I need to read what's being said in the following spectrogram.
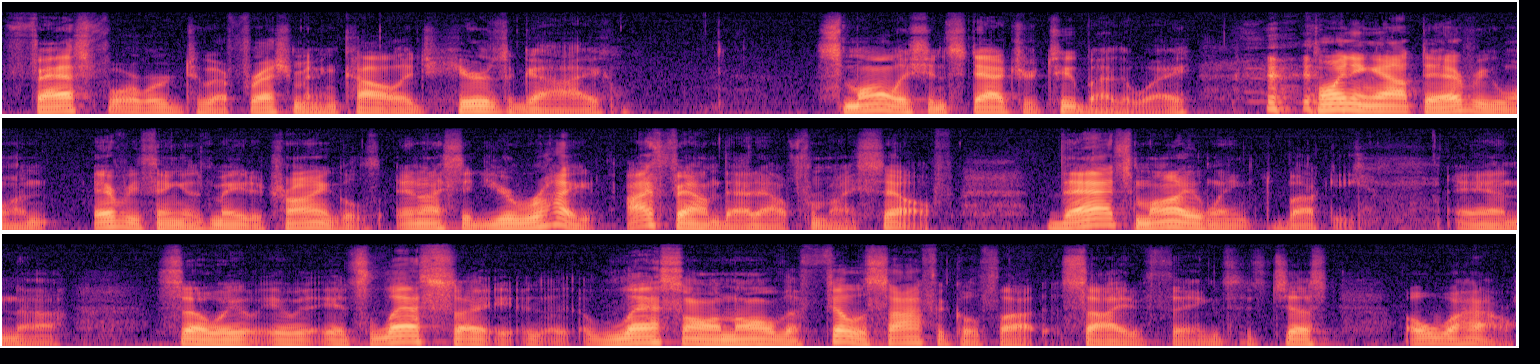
Fast forward to a freshman in college. Here's a guy, smallish in stature too, by the way, pointing out to everyone everything is made of triangles. And I said, You're right. I found that out for myself. That's my link to Bucky. And uh, so it, it, it's less, uh, less on all the philosophical thought side of things. It's just, oh, wow,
